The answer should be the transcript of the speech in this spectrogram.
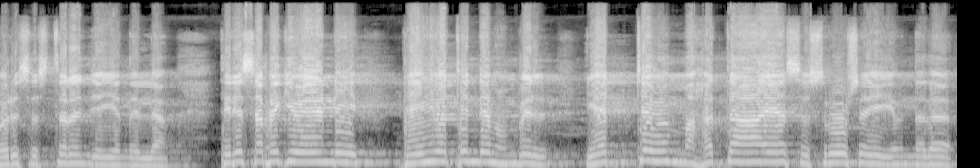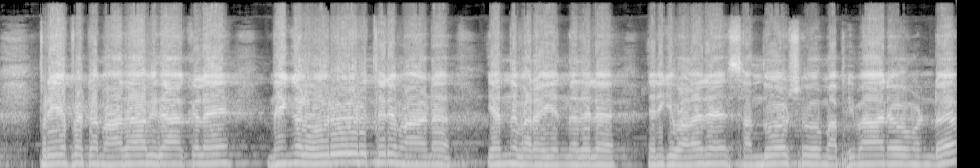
ഒരു സിസ്റ്ററും ചെയ്യുന്നില്ല. തിരുസഭയ്ക്ക് വേണ്ടി ദൈവത്തിന്റെ മുമ്പിൽ ഏറ്റവും മഹത്തായ ശുശ്രൂഷ ചെയ്യുന്നത് പ്രിയപ്പെട്ട മാതാപിതാക്കളെ നിങ്ങൾ ഓരോരുത്തരുമാണ് എന്ന് പറയുന്നതിൽ എനിക്ക് വളരെ സന്തോഷവും അഭിമാനവുമുണ്ട്.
